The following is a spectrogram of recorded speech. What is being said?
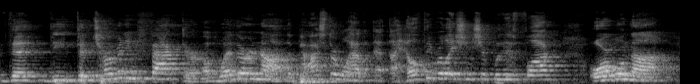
the, the determining factor of whether or not the pastor will have a healthy relationship with his flock or will not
